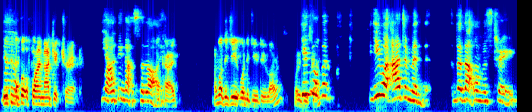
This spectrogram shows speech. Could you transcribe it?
You think the butterfly magic trick? Yeah, I think that's the lie. Okay. And what did you what did you do, Lawrence? What did you, you thought that you were adamant that that one was true.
